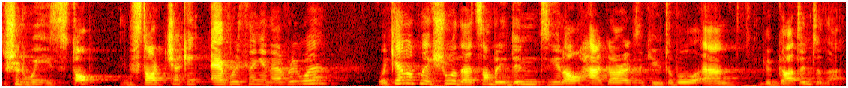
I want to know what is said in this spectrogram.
Should we stop? Start checking everything and everywhere? We cannot make sure that somebody didn't, you know, hack our executable and got into that.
